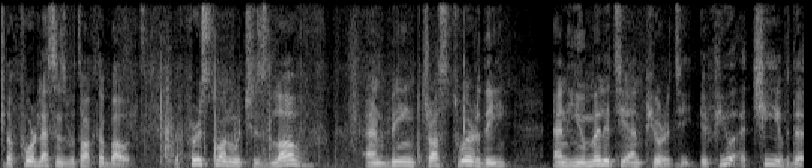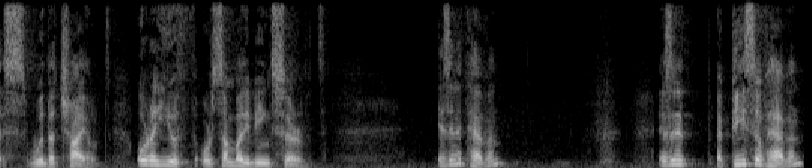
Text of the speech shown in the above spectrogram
the four lessons we talked about. The first one, which is love and being trustworthy and humility and purity. If you achieve this with a child or a youth or somebody being served, isn't it heaven? Isn't it a piece of heaven?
